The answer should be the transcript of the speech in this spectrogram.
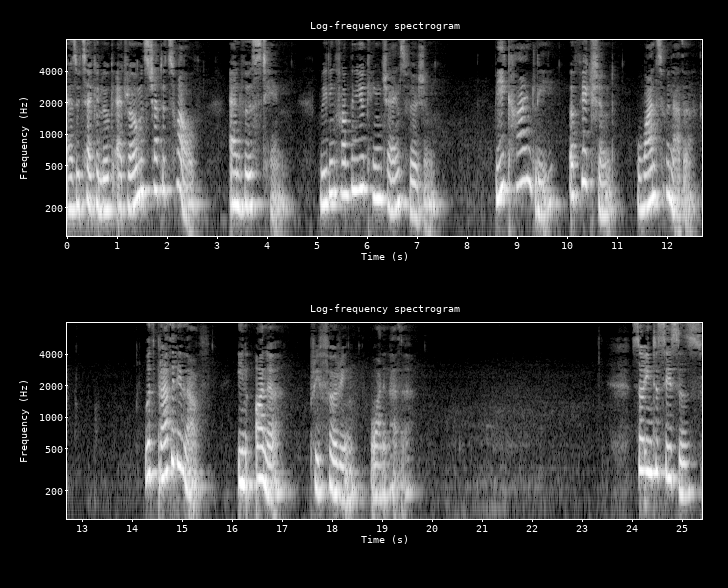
as we take a look at Romans chapter 12 and verse 10, reading from the New King James Version. Be kindly affectioned one to another, with brotherly love, in honor, preferring one another. So, intercessors,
